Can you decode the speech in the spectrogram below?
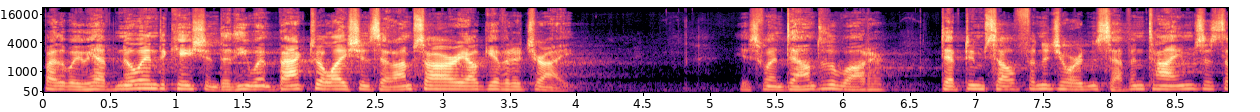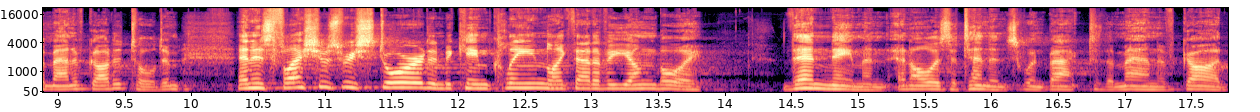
by the way, we have no indication that he went back to Elisha and said, I'm sorry, I'll give it a try. He just went down to the water, dipped himself in the Jordan seven times, as the man of God had told him, and his flesh was restored and became clean like that of a young boy. Then Naaman and all his attendants went back to the man of God.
